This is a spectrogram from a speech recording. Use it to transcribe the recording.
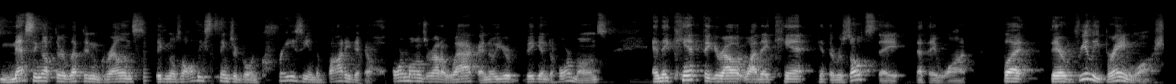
messing up their leptin and ghrelin signals. All these things are going crazy in the body. Their hormones are out of whack. I know you're big into hormones. And they can't figure out why they can't get the results they, that they want, but they're really brainwashed.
